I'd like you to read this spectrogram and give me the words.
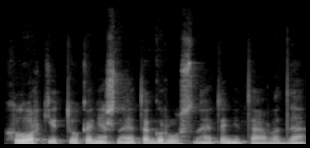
хлорки, то, конечно, это грустно, это не та вода.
